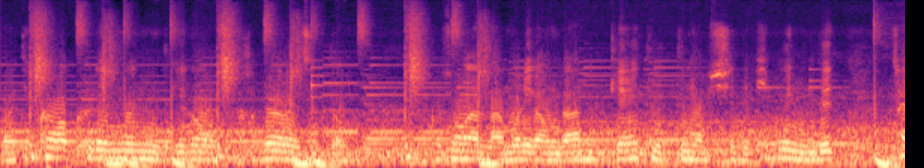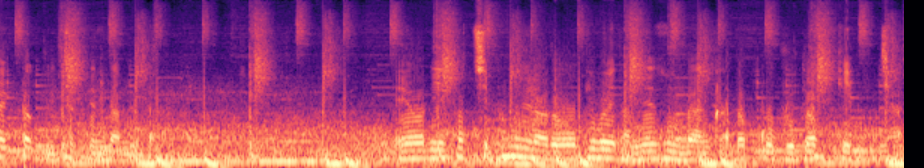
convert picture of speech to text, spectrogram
멀티커버 크림은 무게감 없이 가벼우면서도 고소한 마무리감과 함께 들뜸 없이 내 있는 듯 찰떡 밀착된답니다. 에어리 터치 포뮬러로 피부에 닿는 순간 가볍고 부드럽게 밀착.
